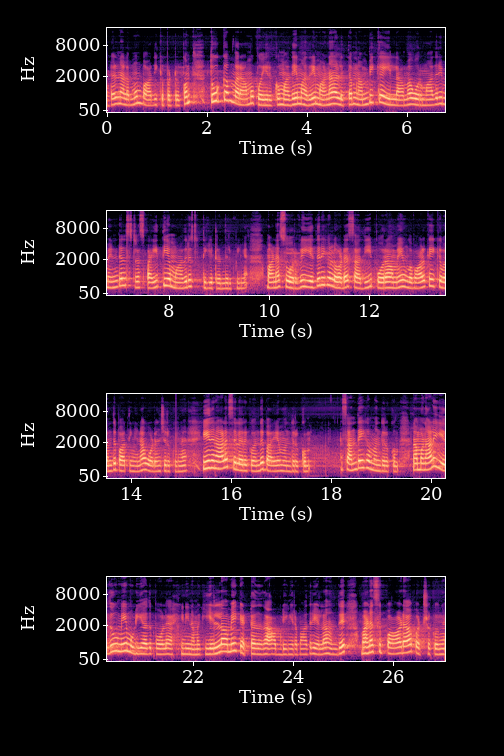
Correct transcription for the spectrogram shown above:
உடல் நலமும் பாதிக்கப்பட்டிருக்கும். தூக்கம் வராமல் போயிருக்கும். அதே மாதிரி மன அழுத்தம் நம்பிக்கை இல்லாமல் ஒரு மாதிரி மென்டல் ஸ்ட்ரெஸ் பைத்தியம் மாதிரி சுற்றிக்கிட்டு இருந்திருப்பீங்க. மனசோர்வு எதிரிகளோட சதி பொறாமை உங்கள் வாழ்க்கைக்கு வந்து பார்த்தீங்கன்னா உடஞ்சிருக்குங்க. இதனால் சிலருக்கு வந்து பயம் வந்திருக்கும். சந்தேகம் வந்திருக்கும். நம்மளால் எதுவுமே முடியாது போல். இனி நமக்கு எல்லாமே கெட்டது தான் அப்படிங்கிற மாதிரி எல்லாம் வந்து மனசு பாடாக பட்டிருக்குங்க.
